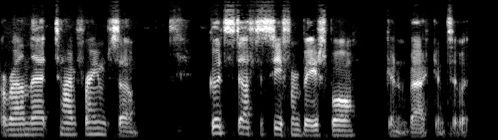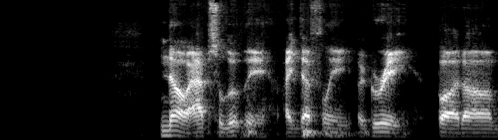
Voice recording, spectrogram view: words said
around that time frame. So, good stuff to see from baseball. Getting back into it. No, absolutely. I definitely agree. But um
